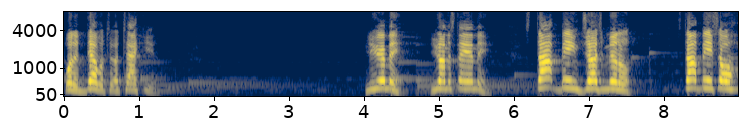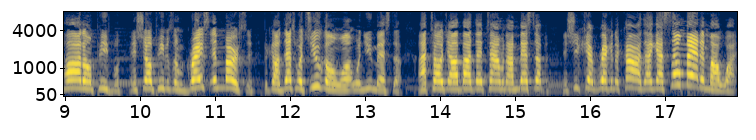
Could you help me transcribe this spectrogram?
for the devil to attack you. You hear me? You understand me? Stop being judgmental Stop being so hard on people and show people some grace and mercy because that's what you're going to want when you messed up. I told y'all about that time when I messed up and she kept wrecking the cars. I got so mad at my wife.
